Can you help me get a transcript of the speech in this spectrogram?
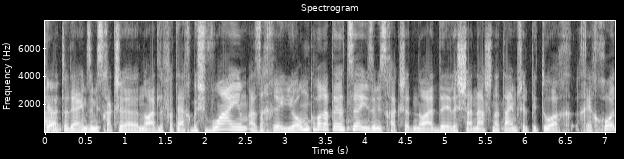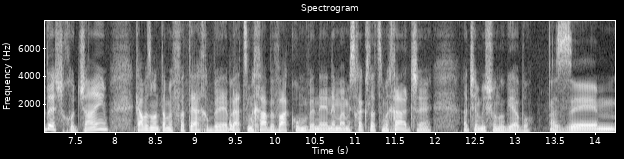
כן. אתה יודע, אם זה משחק שנועד לפתח בשבועיים, אז אחרי יום כבר אתה יוצא, אם זה משחק שנועד אה, לשנה, שנתיים של פיתוח, אחרי חודש, חודשיים, כמה זמן אתה מפתח ב... בעצמך בוואקום ונהנה מהמשחק של עצמך. עד שמישהו נוגע בו. אז אמ,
